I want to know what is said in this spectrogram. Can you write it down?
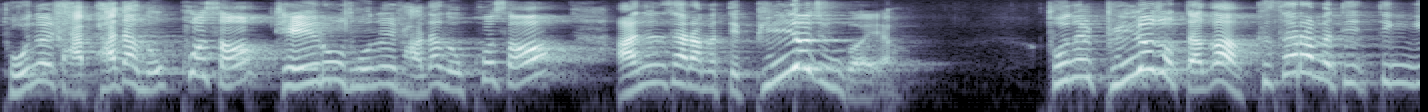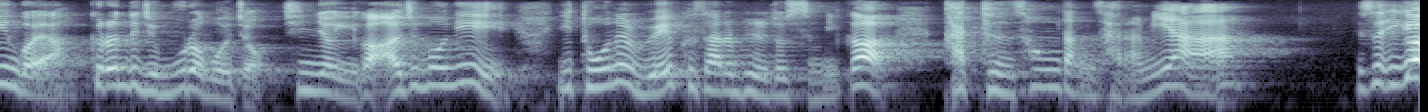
돈을 다 받아 놓고서 개로 돈을 받아 놓고서 아는 사람한테 빌려준 거예요. 돈을 빌려줬다가 그 사람한테 띵긴 거야. 그런데 이제 물어보죠. 진영이가 아주머니 이 돈을 왜 그 사람 빌려줬습니까? 같은 성당 사람이야. 그래서 이거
